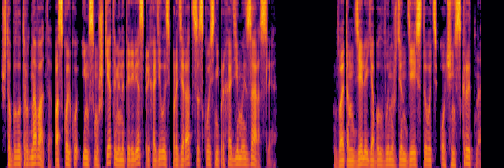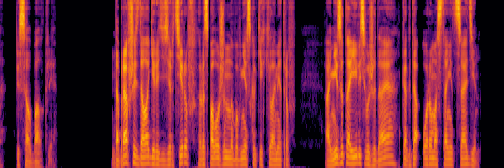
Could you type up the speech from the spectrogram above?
что было трудновато, поскольку им с мушкетами наперевес приходилось продираться сквозь непроходимые заросли. «В этом деле я был вынужден действовать очень скрытно», — писал Балкли. Добравшись до лагеря дезертиров, расположенного в нескольких километров, они затаились, выжидая, когда Ором останется один,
